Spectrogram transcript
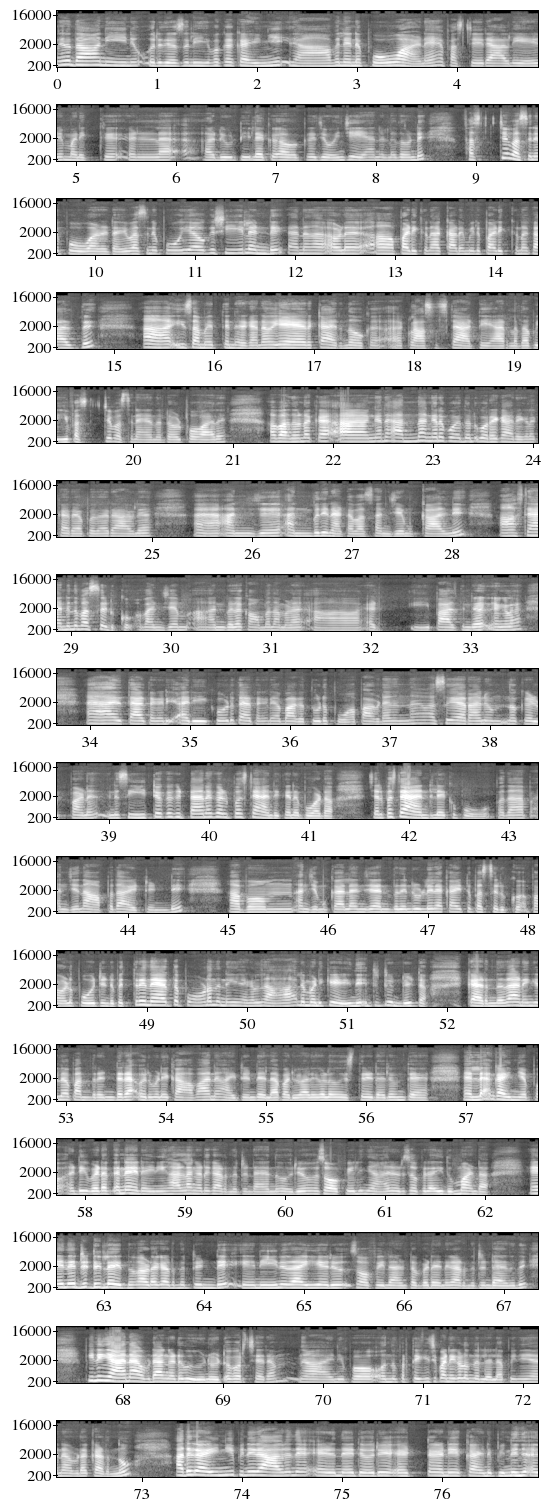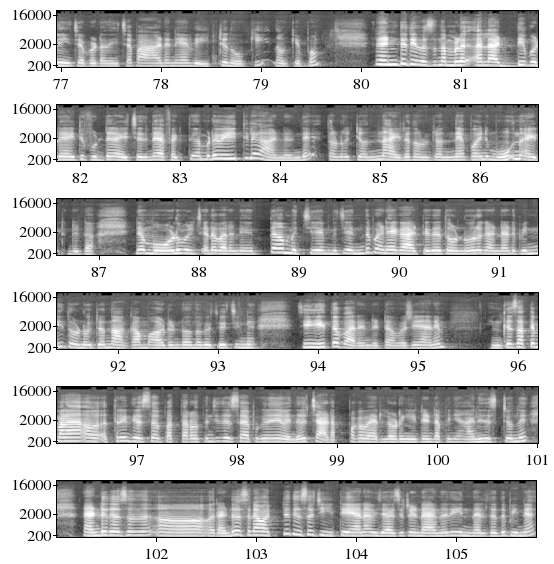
അങ്ങനെ ദാ നീന് ഒരു ദിവസം ലീവൊക്കെ കഴിഞ്ഞ് രാവിലെ തന്നെ പോവാണ്. ഫസ്റ്റ് രാവിലെ ഏഴ് മണിക്ക് ഉള്ള ഡ്യൂട്ടിയിലേക്ക് അവൾക്ക് ജോയിൻ ചെയ്യാനുള്ളതുകൊണ്ട് ഫസ്റ്റ് ബസ്സിന് പോവാണ് കേട്ടോ ഈ ബസ്സിന് പോയി അവൾക്ക് ശീലമുണ്ട് കാരണം അവൾ പഠിക്കണ അക്കാഡമിയിൽ പഠിക്കണ കാലത്ത് ഈ സമയത്ത് തന്നെ. കാരണം ഏഴരക്കായിരുന്നു അവൾക്ക് ക്ലാസ് സ്റ്റാർട്ട് ചെയ്യാറുള്ളത്. അപ്പോൾ ഈ ഫസ്റ്റ് ബസ്സിനായിരുന്നു കേട്ടോ അവൾ പോവാറ്. അപ്പോൾ അതുകൊണ്ടൊക്കെ അങ്ങനെ അന്ന് അങ്ങനെ പോയതുകൊണ്ട് കുറേ കാര്യങ്ങളൊക്കെ അറിയാം. അപ്പോൾ രാവിലെ അഞ്ച് അൻപതിനാട്ടോ ബസ് അഞ്ചേ മുക്കാലിന് സ്റ്റാൻഡിൽ നിന്ന് ബസ് എടുക്കും. അപ്പോൾ അഞ്ച് അൻപതൊക്കെ ആകുമ്പോൾ നമ്മൾ ഈ പാലത്തിന്റെ ഞങ്ങൾ താഴത്തങ്ങടി അരീക്കോട് താഴത്തങ്ങടി ആ ഭാഗത്തൂടെ പോകും അപ്പോൾ അവിടെ നിന്ന് ബസ് കയറാനും ഒക്കെ എളുപ്പമാണ്. പിന്നെ സീറ്റൊക്കെ കിട്ടാനൊക്കെ എളുപ്പം സ്റ്റാൻഡിൽ തന്നെ പോകാം കേട്ടോ. ചിലപ്പോൾ സ്റ്റാൻഡിലേക്ക് പോകും. അപ്പോൾ അതാ അഞ്ച് നാൽപ്പതായിട്ടുണ്ട് അപ്പം അഞ്ച് മുക്കാൽ അഞ്ച് അൻപതിന്റെ ഉള്ളിലൊക്കെ ആയിട്ട് ബസ് എടുക്കും. അപ്പോൾ അവൾ പോയിട്ടുണ്ട്. ഇപ്പോൾ ഇത്രയും നേരത്തെ പോകണമെന്നുണ്ടെങ്കിൽ ഞങ്ങൾ നാല് മണിക്ക് എഴുന്നേറ്റിട്ടുണ്ട് കേട്ടോ. കിടന്നതാണെങ്കിലോ പന്ത്രണ്ടര ഒരു മണിയൊക്കെ ആവാനായിട്ടുണ്ട്. എല്ലാ പരിപാടികളും ഇടലും എല്ലാം കഴിഞ്ഞപ്പോൾ. ഇവിടെ തന്നെ ഡൈനിങ് ഹാളിൽ അങ്ങോട്ട് കടന്നിട്ടുണ്ടായിരുന്നു. ഒരു സോഫയിൽ ഞാനൊരു സോഫയിൽ ഇതും വേണ്ട. എഴുന്നേറ്റിട്ടില്ലായിരുന്നു. അവിടെ കിടന്നിട്ടുണ്ട്. നീനിതാ ഈ ഒരു സോഫയിലാണ് കേട്ടോ ഇവിടെയാണ് കിടന്നിട്ടുണ്ടായിരുന്നത്. പിന്നെ ഞാൻ അവിടെ അങ്ങോട്ട് വീണു കേട്ടോ കുറച്ച് നേരം ഇനിയിപ്പോൾ ഒന്നും പ്രത്യേകിച്ച് പണികളൊന്നുമില്ലല്ലോ. പിന്നെ ഞാൻ അവിടെ കിടന്നു. അത് കഴിഞ്ഞ് പിന്നെ രാവിലെ എഴുന്നേറ്റ് ഒരു എട്ട് മണിയൊക്കെ ആയിട്ട് പിന്നെ ഞാൻ നീച്ചപ്പെട്ടോ. നീച്ചപ്പോൾ ആടെ ഞാൻ വെയിറ്റ് നോക്കി. നോക്കിയപ്പം രണ്ട് ദിവസം നമ്മൾ നല്ല അടിപൊളിയായിട്ട് ഫുഡ് കഴിച്ചതിന്റെ എഫക്റ്റ് നമ്മുടെ വെയിറ്റിൽ കാണുന്നുണ്ട്. തൊണ്ണൂറ്റി ഒന്നായിട്ട് തൊണ്ണൂറ്റി ഒന്നേ പോയിന്റ് മൂന്നായിട്ടുണ്ട് കേട്ടോ എന്റെ മോൾ വിളിച്ചിട്ട് പറഞ്ഞത് എത്താ അമ്മച്ചി അമ്മച്ചി എന്ത് പണിയാണ് കാട്ടിയത്? തൊണ്ണൂറ് കണ്ടാണ് പിന്നെ തൊണ്ണൂറ്റൊന്ന് ആക്കാൻ പാടുണ്ടോ എന്നൊക്കെ ചോദിച്ചിട്ട് ചീത്ത പറയുന്നുണ്ട് കേട്ടോ. പക്ഷേ ഞാൻ എനിക്ക് സത്യം പറഞ്ഞാൽ അത്രയും ദിവസം പത്തറുപത്തഞ്ച് ദിവസം ആയപ്പോൾ എന്തോ ചടപ്പൊക്കെ വരൽ തുടങ്ങിയിട്ടുണ്ട്. അപ്പോൾ ഞാൻ ജസ്റ്റ് ഒന്ന് രണ്ട് ദിവസം രണ്ട് ദിവസം ഒറ്റ ദിവസം ചീറ്റ് ചെയ്യാനാണ് വിചാരിച്ചിട്ടുണ്ടായിരുന്നത് ഇന്നലത്തത്. പിന്നെ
